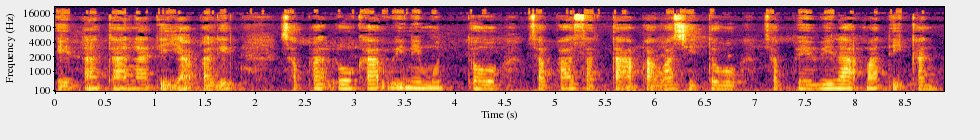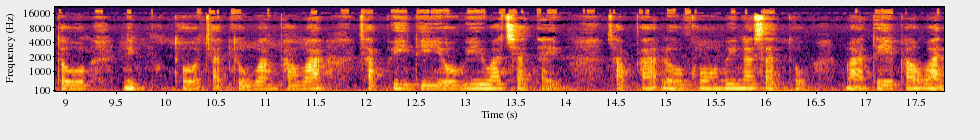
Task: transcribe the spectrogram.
เอ็ดอาตานาติยาปริตสัพพะโลคะวินิมุตโต สัพพะสัตตาปวชิโต สัพเพวิระมติกันโต นิพุโตจัตุวังภวะ สัพพิติโยวิวัชชัตยสัพพะโลโกวินัสตุมาเตภวัน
